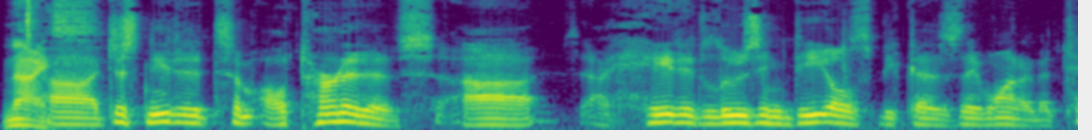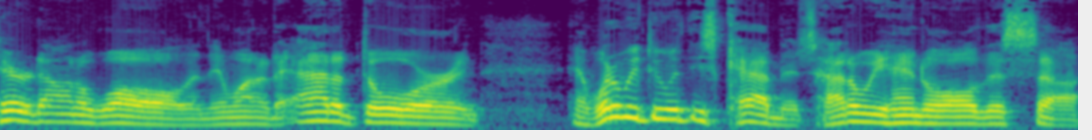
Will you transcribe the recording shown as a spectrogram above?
Nice. Uh, just needed some alternatives. Uh, I hated losing deals because they wanted to tear down a wall and they wanted to add a door. And, and what do we do with these cabinets? How do we handle all this uh,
